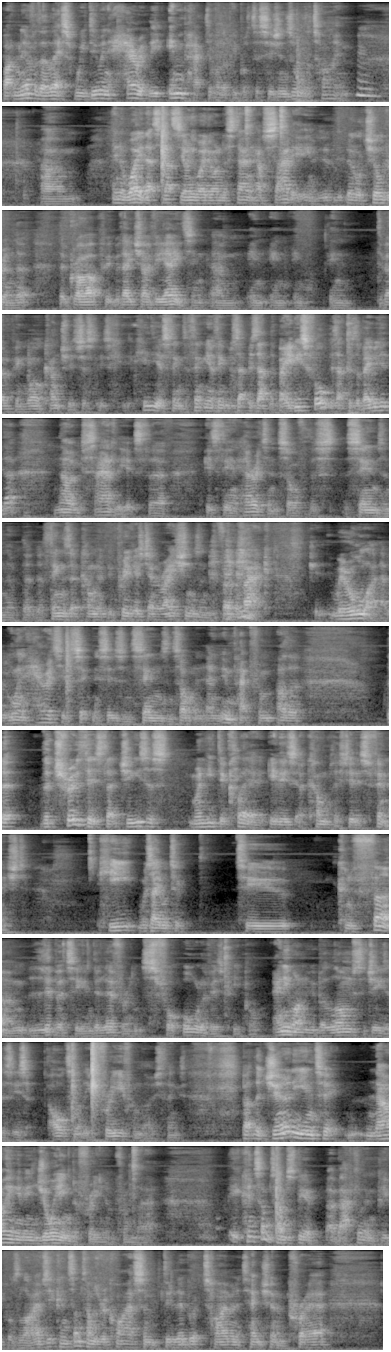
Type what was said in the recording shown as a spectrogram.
But nevertheless, we do inherit the impact of other people's decisions all the time. Um, in a way, that's that's the only way to understand how sad it. You know, little children that, that grow up with HIV/AIDS in, um, in, in, in in developing world countries just it's a hideous thing to think. You know, think is that is that the baby's fault? Is that because the baby did that? No, sadly, it's the it's the inheritance of the, s- the sins and the, the, the things that come in previous generations and further back. We're all like that. We've all inherited sicknesses and sins and so on, and impact from other. The the truth is that Jesus, when he declared it is accomplished, it is finished, he was able to to confirm liberty and deliverance for all of his people. Anyone who belongs to Jesus is ultimately free from those things. But the journey into knowing and enjoying the freedom from that, it can sometimes be a, a battle in people's lives. It can sometimes require some deliberate time and attention and prayer,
